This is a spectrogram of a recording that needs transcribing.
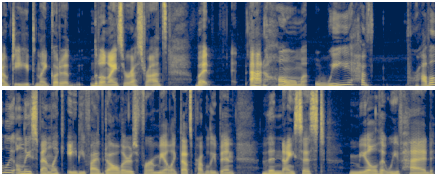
out to eat and like go to little nicer restaurants. But at home, we have probably only spent like $85 for a meal. Like that's probably been the nicest meal that we've had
